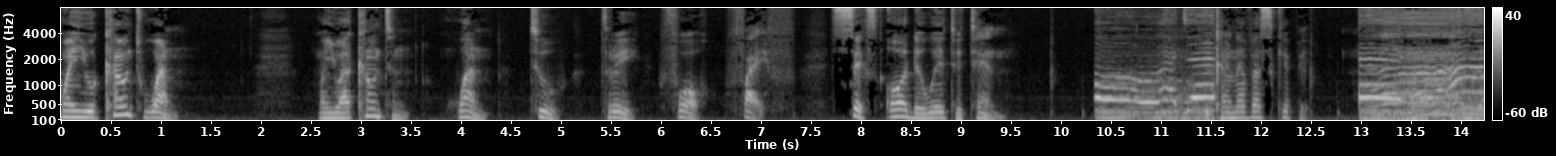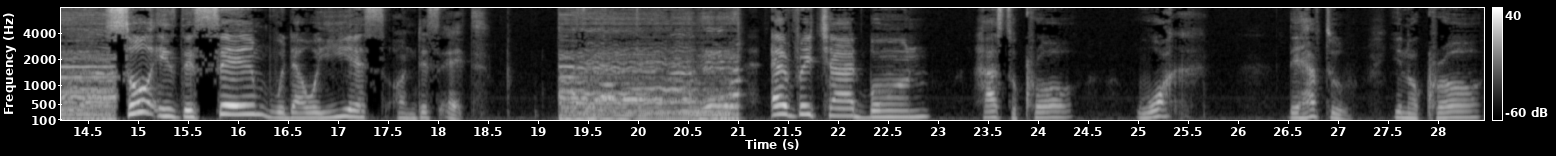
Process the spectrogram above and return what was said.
When you count one, when you are counting one, two, three, four, five, six, all the way to ten. You can never skip it. So is the same with our years on this earth. Every child born has to crawl, walk. They have to, you know, crawl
